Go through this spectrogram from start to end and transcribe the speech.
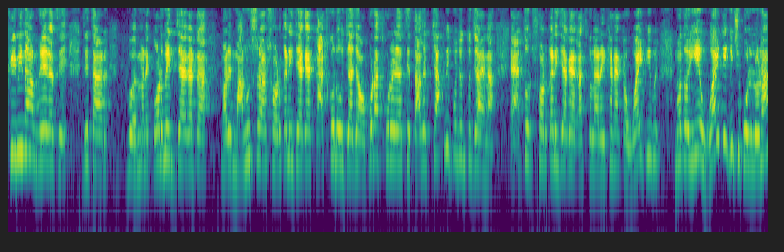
ক্রিমিনাল হয়ে গেছে যে তার মানে কর্মের জায়গাটা মানে মানুষরা সরকারি জায়গায় কাজ করেও যা যা অপরাধ করে যাচ্ছে তাদের চাকরি পর্যন্ত যায় না। এত সরকারি জায়গায় কাজ করলে, আর এখানে একটা ওয়াইটি মতো ইয়ে ওয়াইটি কিছু করল না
